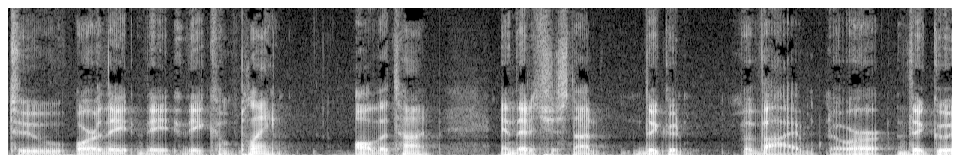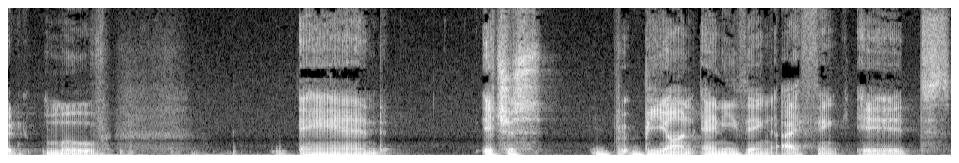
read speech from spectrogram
to or they they they complain all the time, and that it's just not the good vibe or the good move, and it's just beyond anything. I think it's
